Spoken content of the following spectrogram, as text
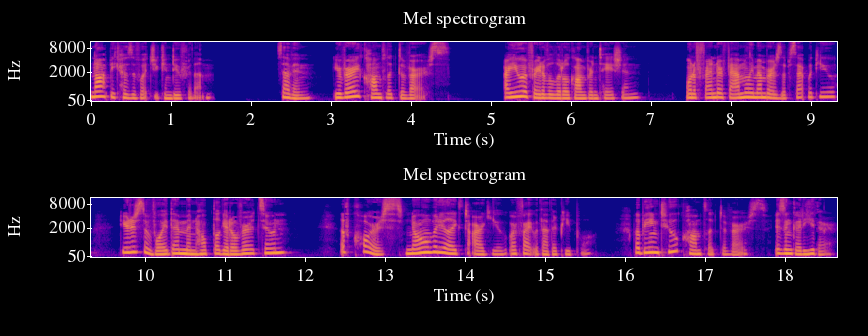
not because of what you can do for them. Seven, you're very conflict averse. Are you afraid of a little confrontation? When a friend or family member is upset with you, do you just avoid them and hope they'll get over it soon? Of course, nobody likes to argue or fight with other people but being too conflict averse isn't good either.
